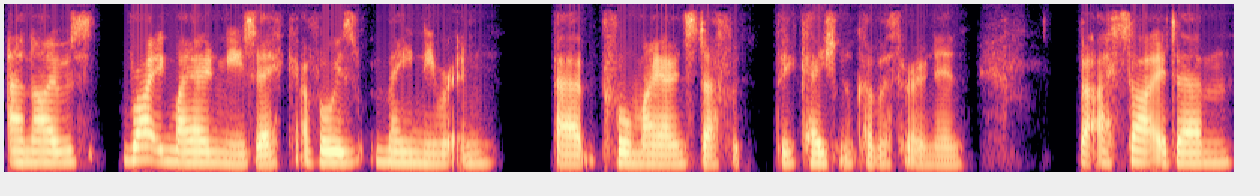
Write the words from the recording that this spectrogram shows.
and I was writing my own music. I've always mainly written, uh, performed my own stuff with the occasional cover thrown in. But I started um,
